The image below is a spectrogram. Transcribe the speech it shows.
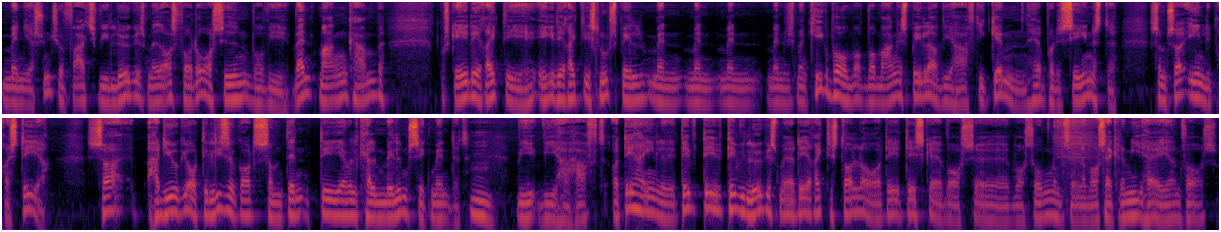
men jeg synes jo faktisk, vi lykkedes med, også for et år siden, hvor vi vandt mange kampe, måske det rigtige, ikke det rigtige slutspil, men, men, men, men hvis man kigger på, hvor mange spillere vi har haft igennem her på det seneste, som så egentlig præsterer, så har de jo gjort det lige så godt som den, det, jeg vil kalde mellemsegmentet, mm. vi, vi har haft. Og det har egentlig, det, det, det vi lykkes med, og det er jeg rigtig stolt over, det, det skal vores, øh, vores ungdoms- eller vores akademi have æren for os.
